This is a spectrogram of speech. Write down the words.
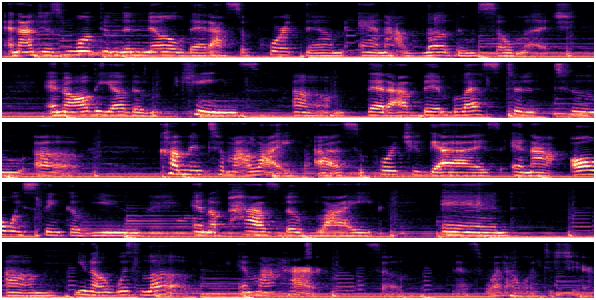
And I just want them to know that I support them and I love them so much. And all the other kings um, that I've been blessed to, to uh, come into my life. I support you guys and I always think of you in a positive light and, um, you know, with love in my heart. So that's what I want to share.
